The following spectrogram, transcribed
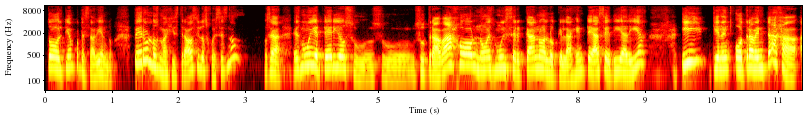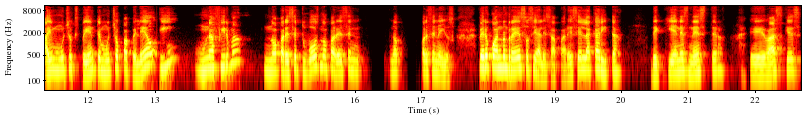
todo el tiempo te está viendo, pero los magistrados y los jueces no. O sea, es muy etéreo su, su, su trabajo, no es muy cercano a lo que la gente hace día a día y tienen otra ventaja. Hay mucho expediente, mucho papeleo y una firma, no aparece tu voz, no aparecen, no aparecen ellos. Pero cuando en redes sociales aparece la carita de quién es Néstor eh, Vázquez,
